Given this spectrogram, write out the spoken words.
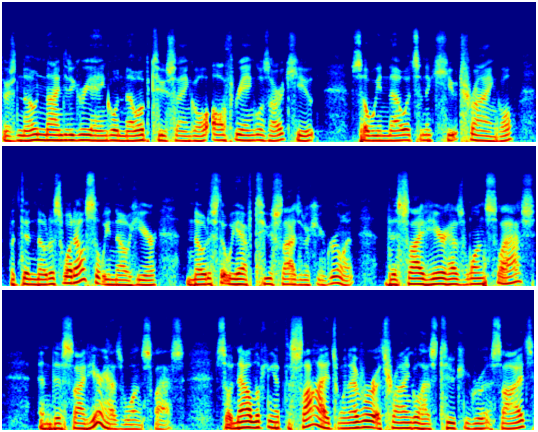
There's no 90 degree angle, no obtuse angle. All three angles are acute, so we know it's an acute triangle. But then notice what else that we know here. Notice that we have two sides that are congruent. This side here has one slash, and this side here has one slash. So now looking at the sides, whenever a triangle has two congruent sides,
